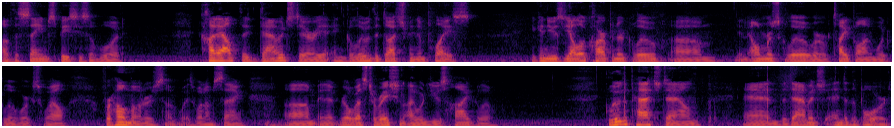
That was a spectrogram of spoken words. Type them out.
of the same species of wood. Cut out the damaged area and glue the Dutchman in place you can use yellow carpenter glue, um, and Elmer's glue or Titebond wood glue works well. For homeowners, uh, is what I'm saying. Um, and at real restoration, I would use hide glue. Glue the patch down and the damaged end of the board,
